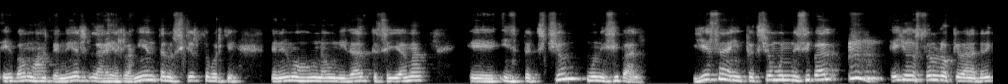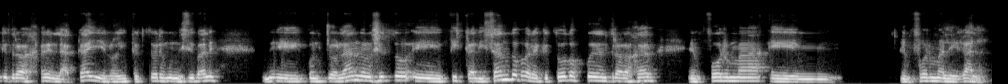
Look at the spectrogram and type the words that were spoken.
eh, vamos, a tener la herramienta, ¿no es cierto?, porque tenemos una unidad que se llama eh, inspección municipal. Y esa inspección municipal, ellos son los que van a tener que trabajar en la calle, los inspectores municipales, eh, controlando, ¿no es cierto?, fiscalizando para que todos puedan trabajar en forma, en forma legal.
